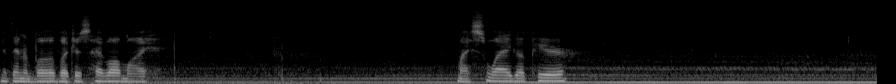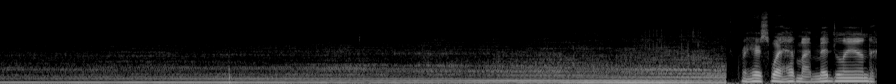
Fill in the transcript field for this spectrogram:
And then above I just have all my my swag up here. Right here's where I have my Midland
